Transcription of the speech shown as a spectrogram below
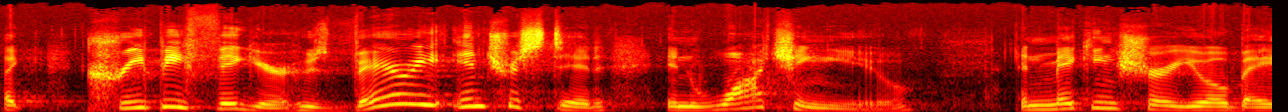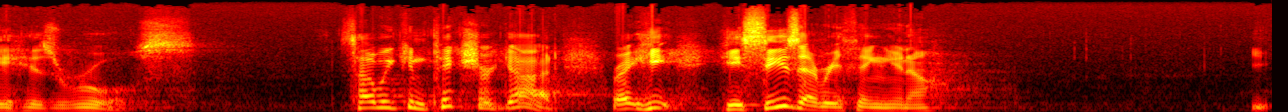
like creepy figure who's very interested in watching you and making sure you obey his rules. That's how we can picture God, right? He, he sees everything, you know. You,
